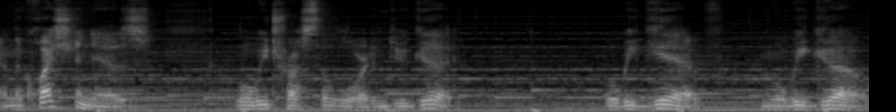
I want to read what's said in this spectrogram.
And the question is will we trust the Lord and do good? Will we give? And will we go?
